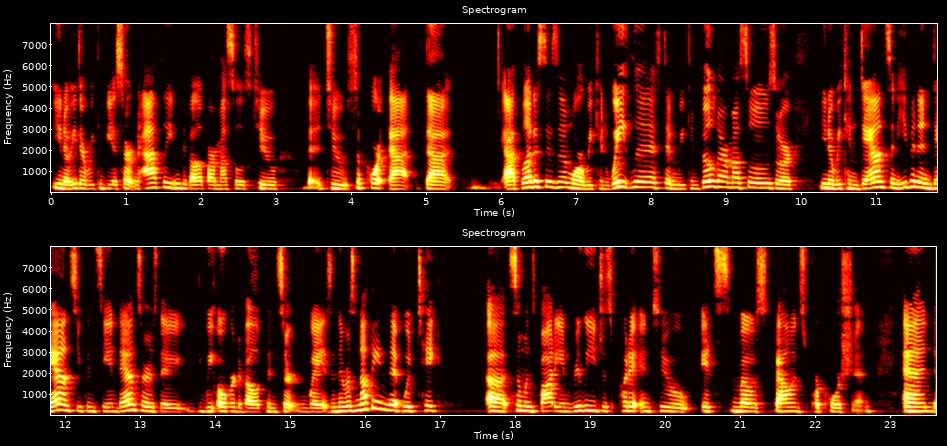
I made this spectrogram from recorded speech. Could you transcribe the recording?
you know, either we can be a certain athlete and develop our muscles to to support that that athleticism or we can weight lift and we can build our muscles or you know we can dance and even in dance you can see in dancers they we overdevelop in certain ways and there was nothing that would take uh, someone's body and really just put it into its most balanced proportion. And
